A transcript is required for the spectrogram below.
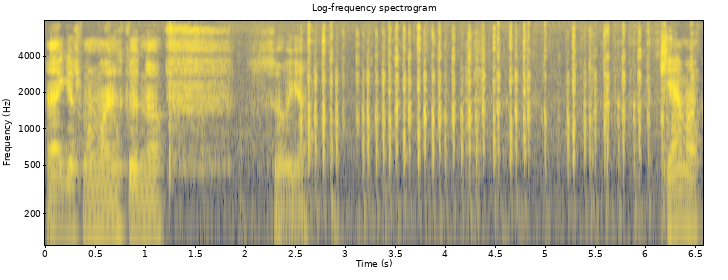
I guess one mine is good enough. So, yeah. Camera.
